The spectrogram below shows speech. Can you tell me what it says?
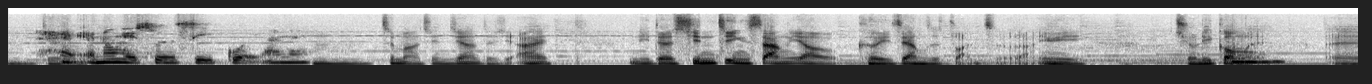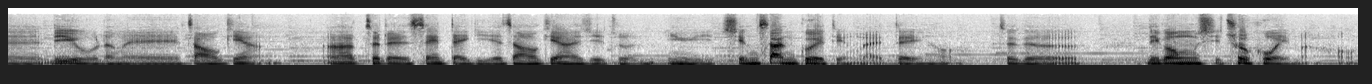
嗯。嘿，拢会顺遂过安尼。嗯，这嘛真正就是爱，你的心境上要可以这样子转折啊，因为像你讲的，嗯、呃，你有两个查某囝。啊，这个生第二个查某囝的时阵，因为生产过程来对吼，这个你讲是出轨嘛吼，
